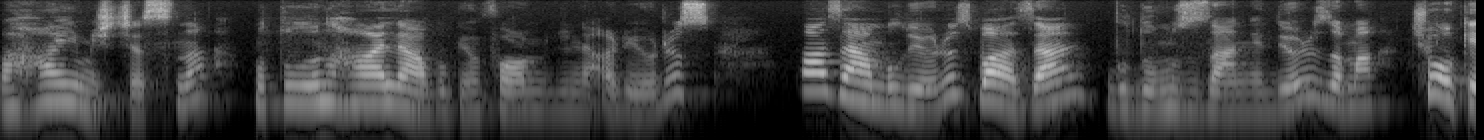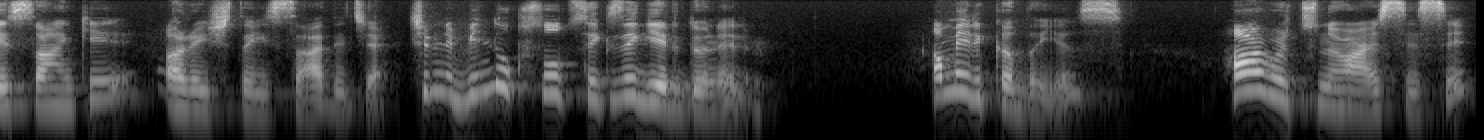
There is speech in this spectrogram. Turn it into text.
vahaymışçasına mutluluğun hala bugün formülünü arıyoruz. Bazen buluyoruz, bazen bulduğumuzu zannediyoruz ama çoğu kez sanki arayıştayız sadece. Şimdi 1938'e geri dönelim. Amerika'dayız. Harvard Üniversitesi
